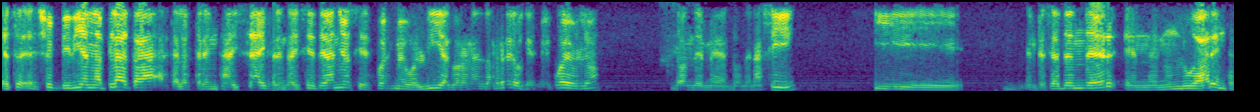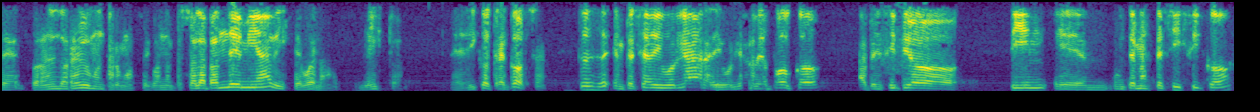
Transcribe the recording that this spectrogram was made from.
Yo vivía en La Plata hasta los 36, 37 años y después me volví a Coronel Dorrego, que es mi pueblo, donde me donde nací y empecé a atender en, un lugar entre Coronel Dorrego y Montermoso. Y cuando empezó la pandemia dije, bueno, listo, me dedico a otra cosa. Entonces empecé a divulgar, a divulgar de a poco, al principio sin eh, un tema específico,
